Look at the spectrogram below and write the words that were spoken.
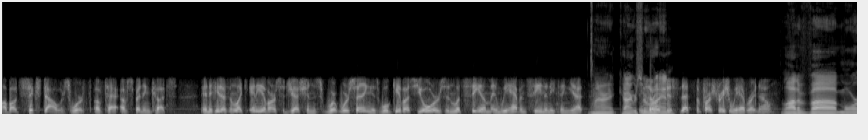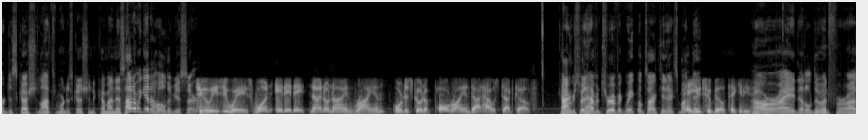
about six dollars worth of ta- of spending cuts. And if he doesn't like any of our suggestions, what we're saying is, well, give us yours and let's see them. And we haven't seen anything yet. All right, Congressman so Ryan. Just, that's the frustration we have right now. A lot of uh, more discussion, lots more discussion to come on this. How do we get a hold of you, sir? Two easy ways: one eight eight eight nine zero nine Ryan, or just go to paulryan.house.gov. Congressman, have a terrific week. We'll talk to you next Monday. Hey, you too, Bill. Take it easy. All right, that'll do it for us.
